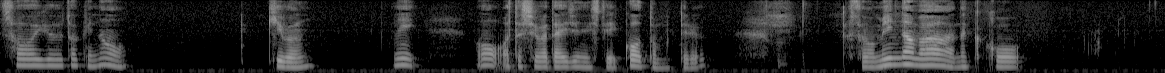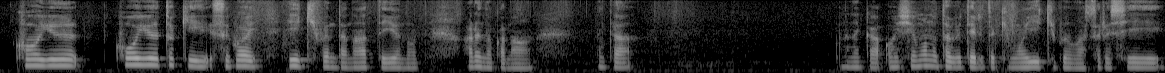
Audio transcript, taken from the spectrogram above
そういう時の気分にを私は大事にしていこうと思ってる。そうみんなはなんかこうこういうこういう時すごいいい気分だなっていうのあるのかな。なんかなんか美味しいもの食べてる時もいい気分はするし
